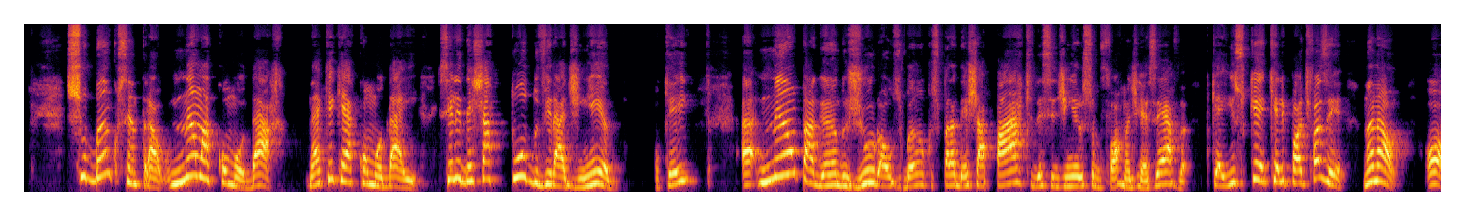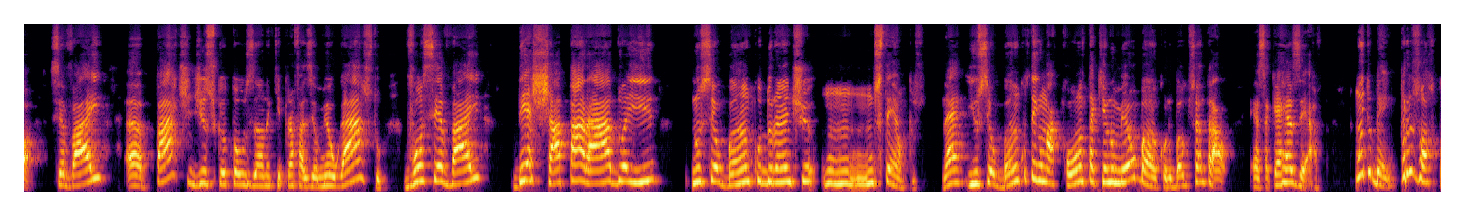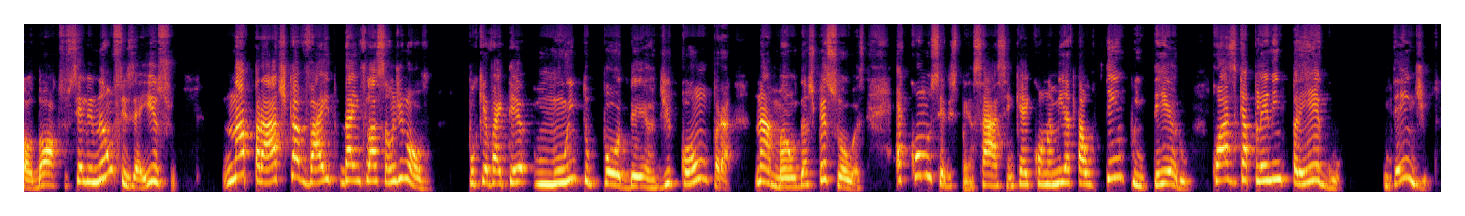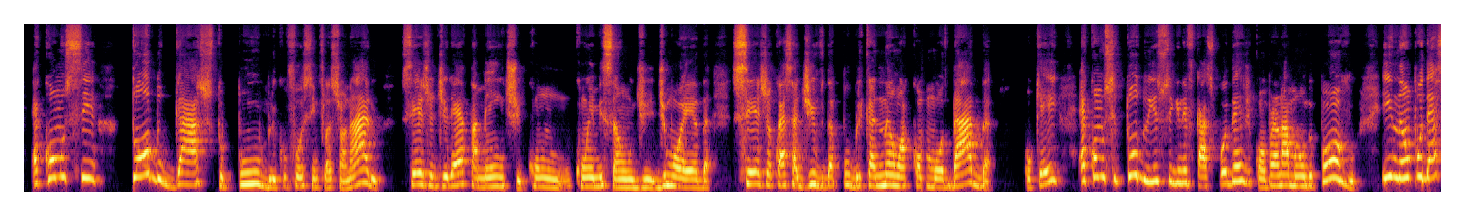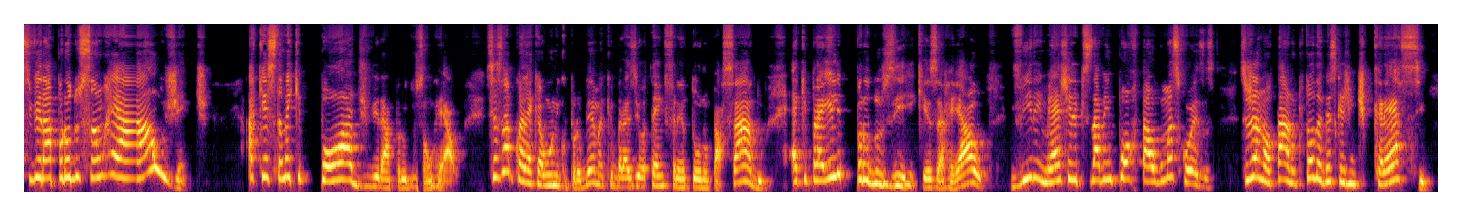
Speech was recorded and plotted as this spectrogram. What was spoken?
Se o Banco Central não acomodar, né? O que, que é acomodar aí? Se ele deixar tudo virar dinheiro, ok? Uh, não pagando juro aos bancos para deixar parte desse dinheiro sob forma de reserva, porque é isso que, que ele pode fazer. Não, não. Ó, você vai, uh, parte disso que eu estou usando aqui para fazer o meu gasto, você vai deixar parado aí no seu banco durante um, uns tempos, né? E o seu banco tem uma conta aqui no meu banco, no Banco Central. Essa aqui é a reserva. Muito bem, para os ortodoxos, se ele não fizer isso, na prática vai dar inflação de novo porque vai ter muito poder de compra na mão das pessoas. É como se eles pensassem que a economia está o tempo inteiro quase que a pleno emprego, entende? É como se todo gasto público fosse inflacionário, seja diretamente com, com emissão de, de moeda, seja com essa dívida pública não acomodada, ok? É como se tudo isso significasse poder de compra na mão do povo e não pudesse virar produção real, gente. A questão é que pode virar produção real. Você sabe qual é, que é o único problema que o Brasil até enfrentou no passado? É que para ele produzir riqueza real, vira e mexe, ele precisava importar algumas coisas. Vocês já notaram que toda vez que a gente cresce,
